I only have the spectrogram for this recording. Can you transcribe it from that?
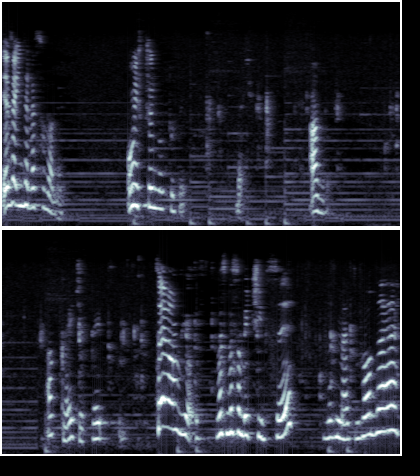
Nie zainteresowany. Umiesz przegląd tutaj. Weź. Andrzej. Okej, czekaj. Co ja mam wziąć? Wezmę sobie chipsy. Wezmę wodę.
